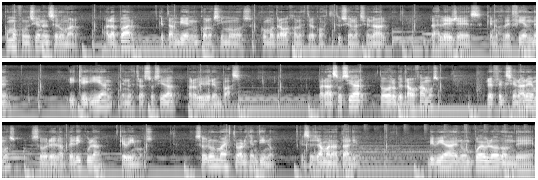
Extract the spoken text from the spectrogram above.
cómo funciona el ser humano. A la par que también conocimos cómo trabaja nuestra Constitución Nacional, las leyes que nos defienden y que guían en nuestra sociedad para vivir en paz. Para asociar todo lo que trabajamos, reflexionaremos sobre la película que vimos, sobre un maestro argentino que se llama Natalio Vivía en un pueblo donde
